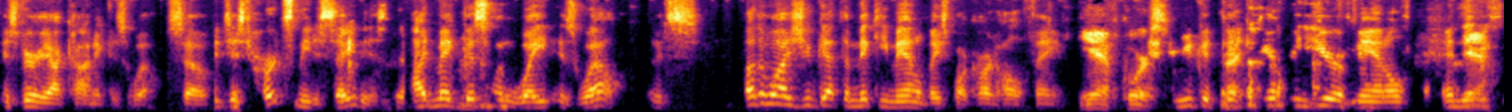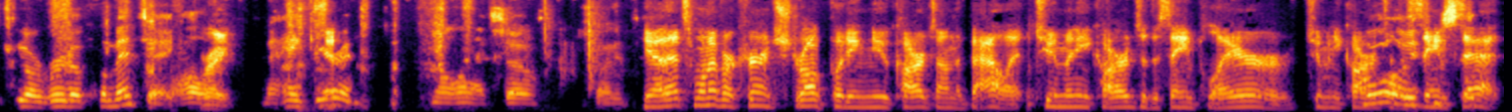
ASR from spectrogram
is very iconic as well. So it just hurts me to say this. I'd make this one wait as well. It's otherwise you've got the Mickey Mantle Baseball Card Hall of Fame. Yeah, of course. And you could pick right. every year of Mantle, and then yeah. you could do Roberto Clemente, Hall right? The Hank Aaron, and all that. So yeah, that's one of our current struggle putting new cards on the ballot. Too many cards of the same player or too many cards well, of the same set.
